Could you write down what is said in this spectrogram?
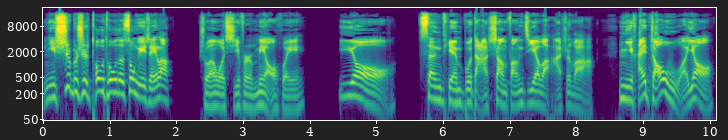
你是不是偷偷的送给谁了？”说完，我媳妇儿秒回：“哟，三天不打上房揭瓦是吧？你还找我要？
